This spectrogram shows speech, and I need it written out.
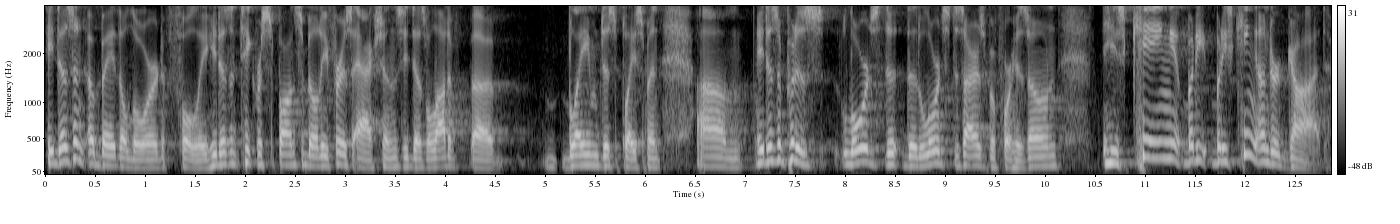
He doesn't obey the Lord fully, he doesn't take responsibility for his actions. He does a lot of uh, blame displacement. Um, he doesn't put his Lord's the, the, Lord's desires before his own. He's king, but he, but he's king under God.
